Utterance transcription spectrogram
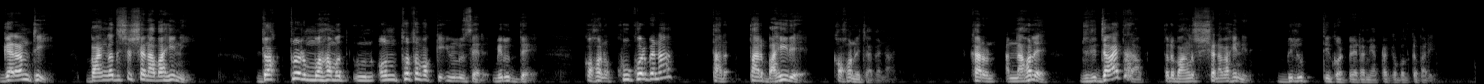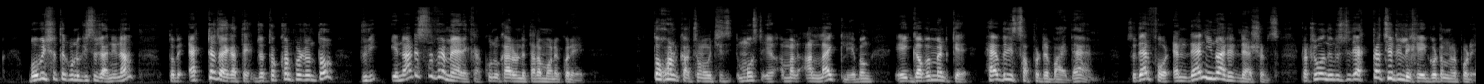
guarantee বাংলাদেশের সেনাবাহিনী ডক্টর মোহাম্মদ অন্ততপক্ষে ইউনুসের বিরুদ্ধে, কখনো খু করবে না, তার তার বাহিরে কখনো যাবে না। কারণ না হলে যদি যায় তারা, তাহলে বাংলাদেশ সেনাবাহিনীর বিলুপ্তি করবে এটা আমি আপনাকে বলতে পারি। ভবিষ্যতে কোনো কিছু জানি না, তবে একটা জায়গাতে যতক্ষণ পর্যন্ত যদি ইউনাইটেড অফ আমেরিকা কোনো কারণে তারা মনে করে তখনকার সময় উচিত মোস্ট মানে আনলাইকলি এবং এই গভর্নমেন্টকে heavily supported by them so for and then United Nations doctor Modi যদি একটা চিঠি লিখে এই ঘটনার পরে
